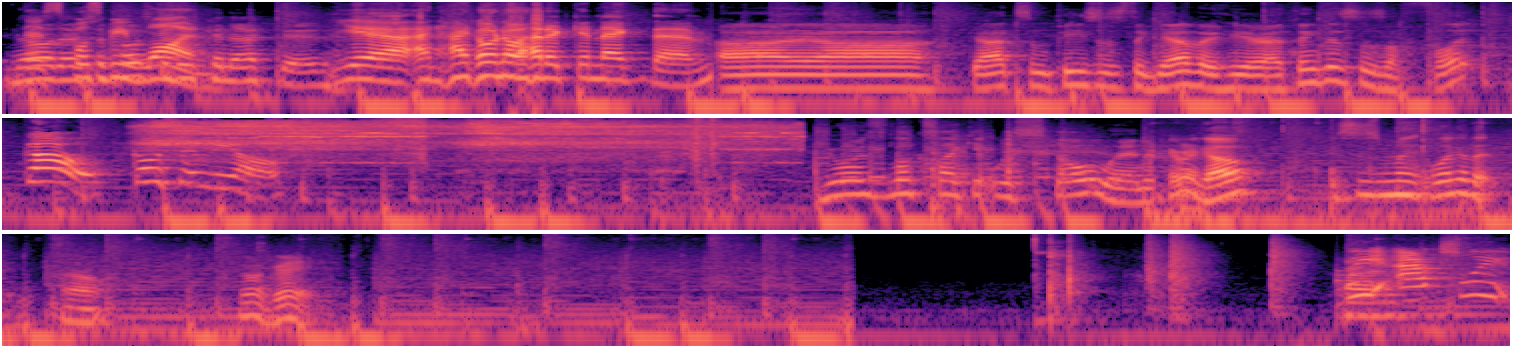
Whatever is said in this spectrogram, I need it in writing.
No, They're they're supposed to be supposed one. connected. Yeah, and I don't know how to connect them. I uh, got some pieces together here. I think this is a foot. Go, go, Simio. Yours looks like it was stolen. Here we go. This is my. Look at it. Oh. Oh, great. We actually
